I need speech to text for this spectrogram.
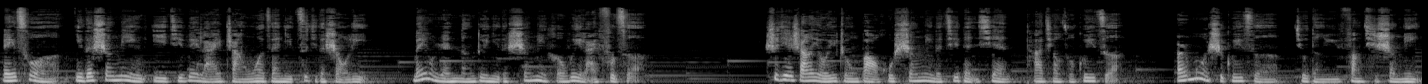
没错，你的生命以及未来掌握在你自己的手里，没有人能对你的生命和未来负责。世界上有一种保护生命的基本线，它叫做规则，而漠视规则就等于放弃生命。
